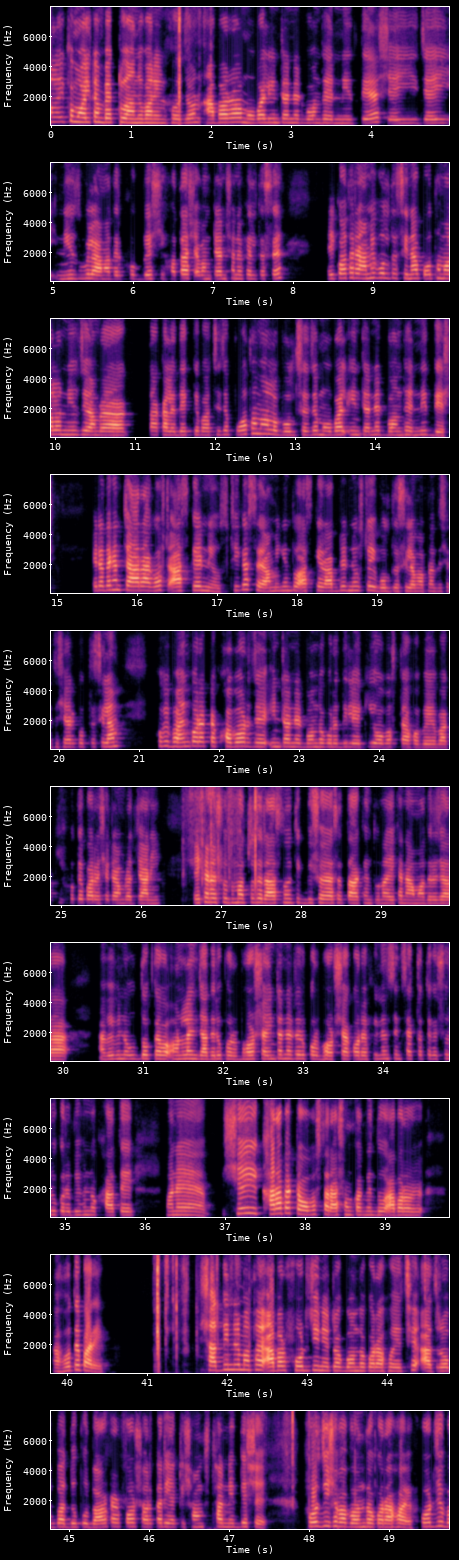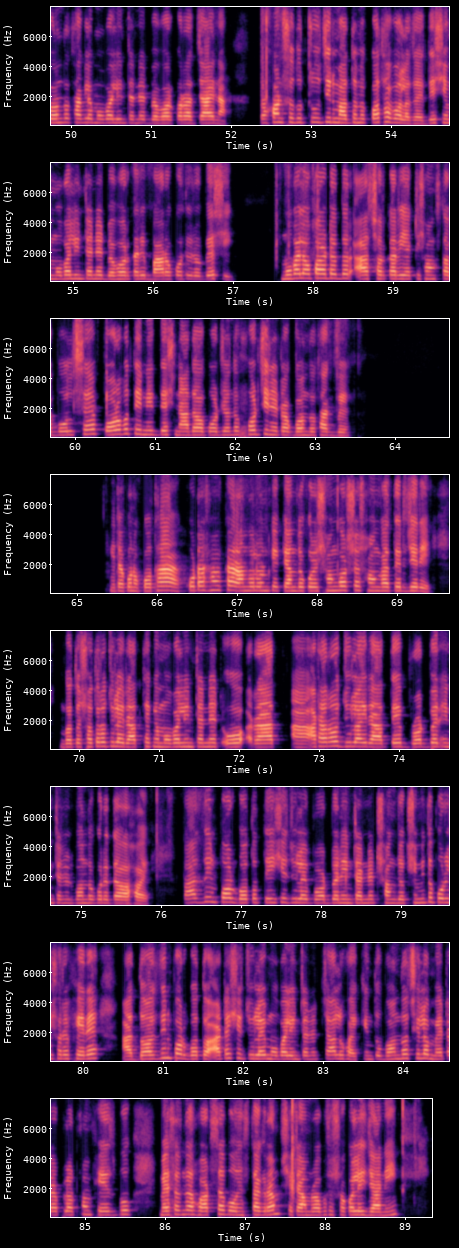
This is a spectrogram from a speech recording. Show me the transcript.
আলাইকুম welcome back to Anuman Infozone. আবারও mobile internet বন্ধের নির্দেশ। এই যেই নিউজগুলো আমাদের খুব বেশি হতাশ এবং টেনশনে ফেলতেছে, এই কথাটা আমি বলতেছি না। প্রথম আলো নিউজে আমরা তাকালে দেখতে পাচ্ছি যে প্রথম আলো বলছে যে মোবাইল ইন্টারনেট বন্ধের নির্দেশ। এটা দেখেন চার আগস্ট, আজকের নিউজ, ঠিক আছে? আমি কিন্তু আজকের আপডেট নিউজটাই বলতেছিলাম, আপনাদের সাথে শেয়ার করতেছিলাম। খুবই ভয়ঙ্কর একটা খবর যে ইন্টারনেট বন্ধ করে দিলে কি অবস্থা হবে বা কি হতে পারে সেটা আমরা জানি। এখানে শুধুমাত্র যে রাজনৈতিক বিষয় আছে তা কিন্তু না। এখানে আমাদের যারা বিভিন্ন উদ্যোক্তা বা অনলাইন যাদের উপর ভরসা ইন্টারনেটের উপর ভরসা করে ফিন্যান্সিং সেক্টর থেকে শুরু করে বিভিন্ন খাতে মানে সেই খারাপ একটা অবস্থার আশঙ্কা কিন্তু আবারও হতে পারে। সাত দিনের মাথায় আবার ফোর জি নেটওয়ার্ক বন্ধ করা হয়েছে। আজ রোববার দুপুর বারোটার পর সরকারি একটি সংস্থার নির্দেশে ফোর জি সেবা বন্ধ করা হয়। ফোর জি বন্ধ থাকলে মোবাইল ইন্টারনেট ব্যবহার করা যায় না। তখন শুধু টু জির মাধ্যমে কথা বলা যায়। দেশে মোবাইল ইন্টারনেট ব্যবহারকারী বারো কোটিরও বেশি। মোবাইল অপারেটরদের আজ সরকারি একটি সংস্থা বলছে, পরবর্তী নির্দেশ না দেওয়া পর্যন্ত ফোর জি নেটওয়ার্ক বন্ধ থাকবে। এটা কোনো কথা? কোটা সংস্কার আন্দোলনকে কেন্দ্র করে সংঘর্ষ সংঘাতের জেরে গত সতেরো জুলাই রাত থেকে মোবাইল ইন্টারনেট ও রাত আঠারো জুলাই রাতে ব্রডব্যান্ড ইন্টারনেট বন্ধ করে দেওয়া হয়। পাঁচ দিন পর গত তেইশে জুলাই ব্রডব্যান্ড ইন্টারনেট সংযোগ সীমিত পরিসরে ফেরে আর দশ দিন পর গত আঠাশে জুলাই মোবাইল ইন্টারনেট চালু হয়। কিন্তু বন্ধ ছিল Meta platform Facebook Messenger WhatsApp ও ইনস্টাগ্রাম সেটা আমরা অবশ্য সকলেই জানি।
